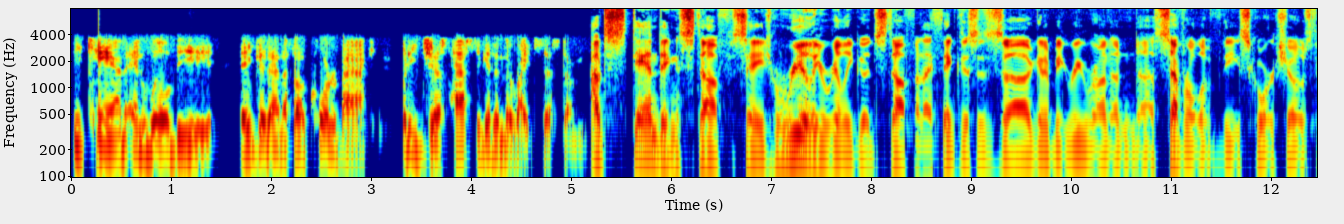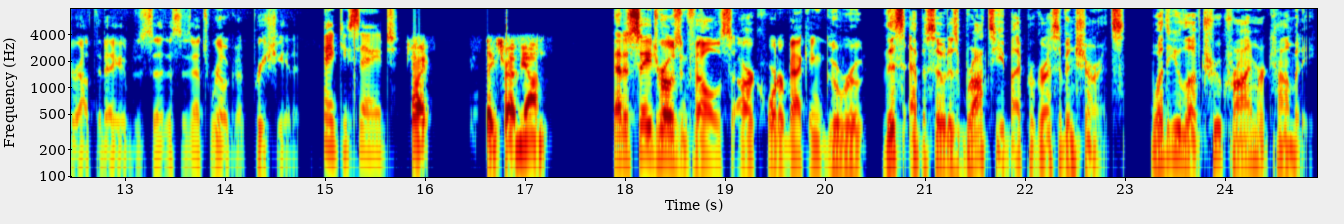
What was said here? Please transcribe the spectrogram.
he can and will be a good NFL quarterback but he just has to get in the right system. Outstanding stuff, Sage. Really, really good stuff. And I think this is uh, going to be rerun on uh, several of the score shows throughout the day. It was uh, this is that's real good. Appreciate it. Thank you, Sage. All right, thanks for having me on. That is Sage Rosenfels, our quarterbacking guru. This episode is brought to you by Progressive Insurance. Whether you love true crime or comedy,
